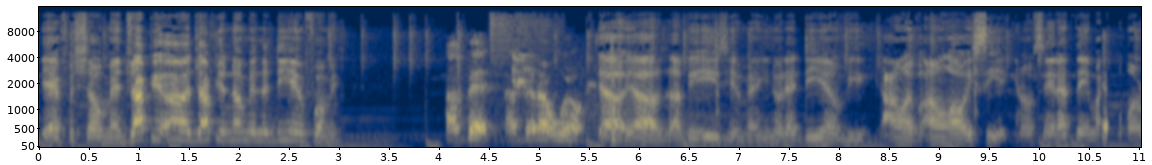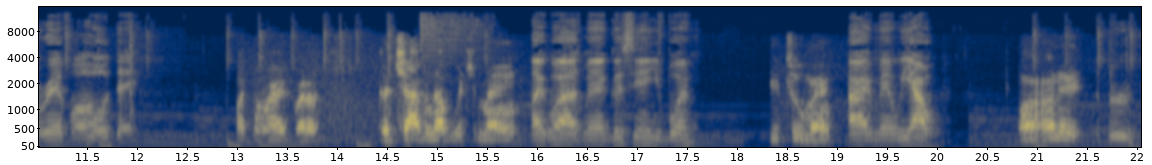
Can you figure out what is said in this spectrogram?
Yeah, for sure, man. Drop your uh drop your number in the DM for me. I bet. I bet I will. Yeah, yeah, that'd be easier, man. You know that DM be I don't ever, I don't always see it. You know what I'm saying? That thing might go on red for a whole day. Fucking all right, brother. Good chopping up with you, man. Likewise, man. Good seeing you, boy. You too, man. All right, man. We out. 100. Through.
